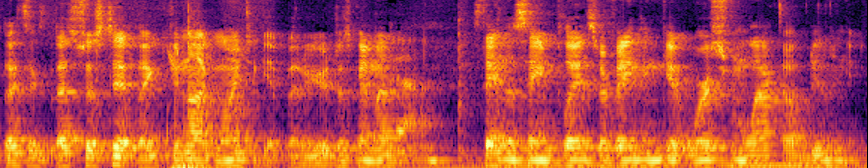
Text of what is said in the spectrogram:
That's that's just it. Like you're not going to get better. You're just gonna Yeah. stay in the same place, or if anything, get worse from lack of doing it.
